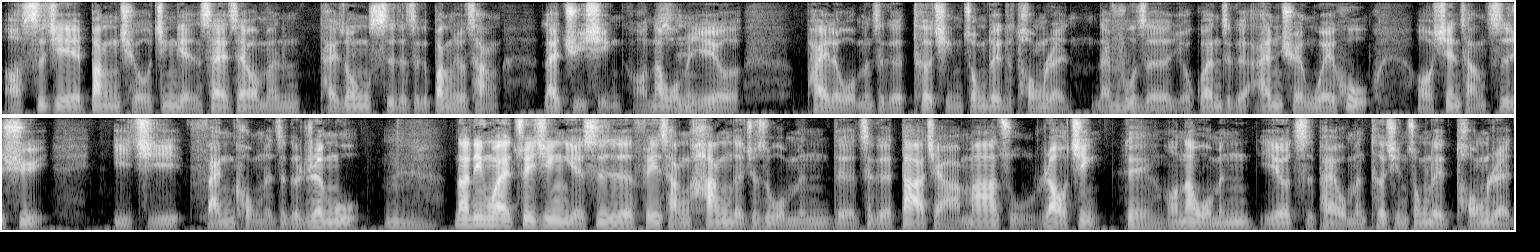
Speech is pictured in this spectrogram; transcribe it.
哦，世界棒球经典赛在我们台中市的这个棒球场来举行，哦，那我们也有派了我们这个特勤中队的同仁来负责有关这个安全维护，哦，现场秩序。以及反恐的这个任务，嗯，那另外最近也是非常夯的，就是我们的这个大甲妈祖绕境，对，哦，那我们也有指派我们特勤中队同仁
